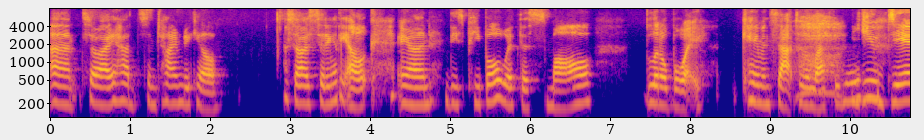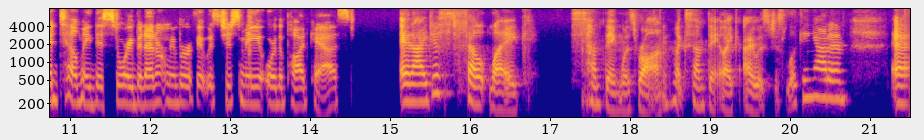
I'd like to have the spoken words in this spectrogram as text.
Um, so I had some time to kill. So I was sitting at the Elk and these people with this small little boy came and sat to the left of me. You did tell me this story, but I don't remember if it was just me or the podcast. and I just felt like something was wrong. Like something, like I was just looking at him, and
